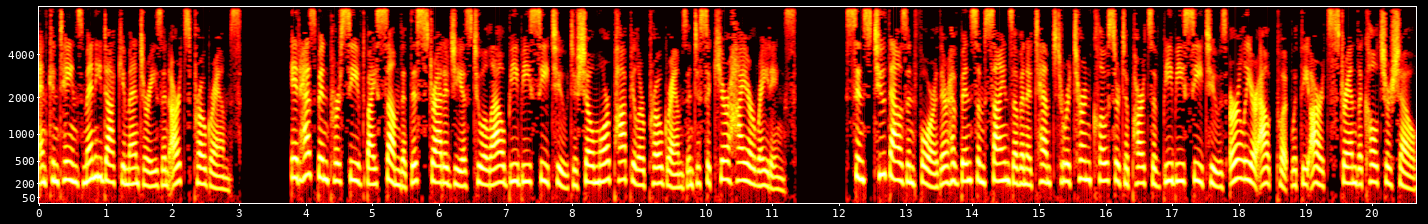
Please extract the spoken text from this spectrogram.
and contains many documentaries and arts programs. It has been perceived by some that this strategy is to allow BBC Two to show more popular programs and to secure higher ratings. Since 2004 there have been some signs of an attempt to return closer to parts of BBC Two's earlier output with the arts strand The Culture Show.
